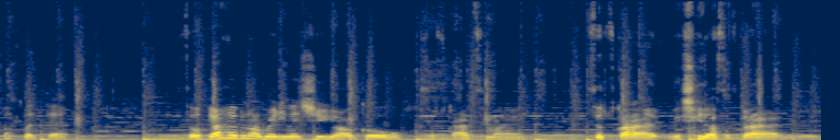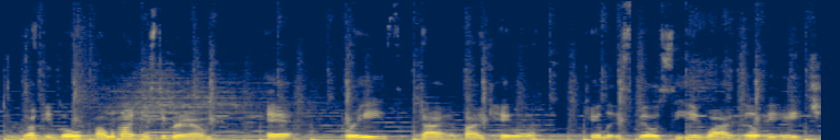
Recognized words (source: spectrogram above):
stuff like that. So if y'all haven't already, make sure y'all go subscribe to my subscribe. Make sure y'all subscribe. Y'all can go follow my Instagram at braids by Caylah. Caylah is spelled C A Y L A H.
